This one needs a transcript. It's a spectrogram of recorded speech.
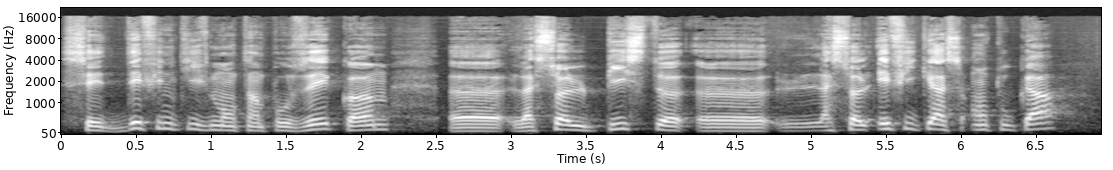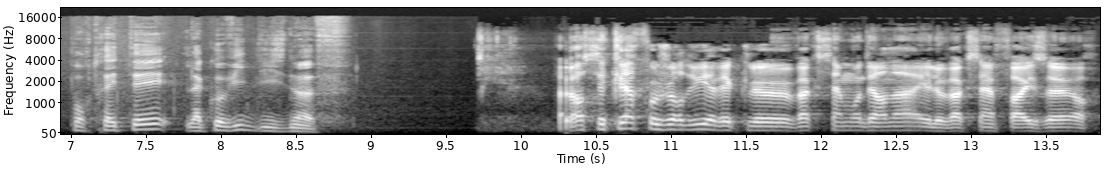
s'est définitivement imposée comme euh, la seule piste, la seule efficace en tout cas, pour traiter la Covid-19 alors c'est clair qu'aujourd'hui, avec le vaccin Moderna et le vaccin Pfizer,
